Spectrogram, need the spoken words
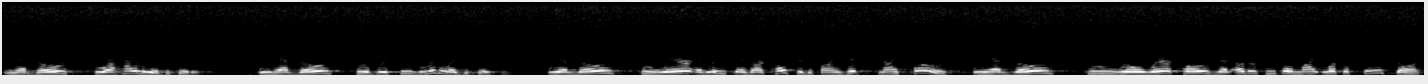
We have those who are highly educated. We have those who have received little education. We have those who wear, at least as our culture defines it, nice clothes. We have those who will wear clothes that other people might look askance on.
